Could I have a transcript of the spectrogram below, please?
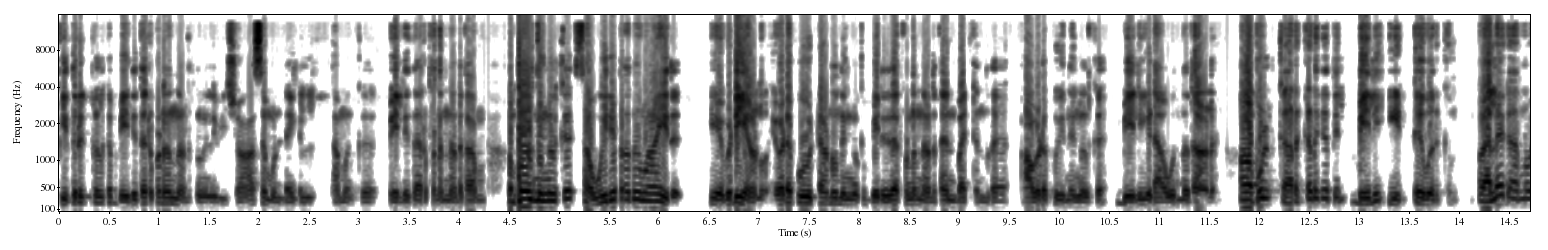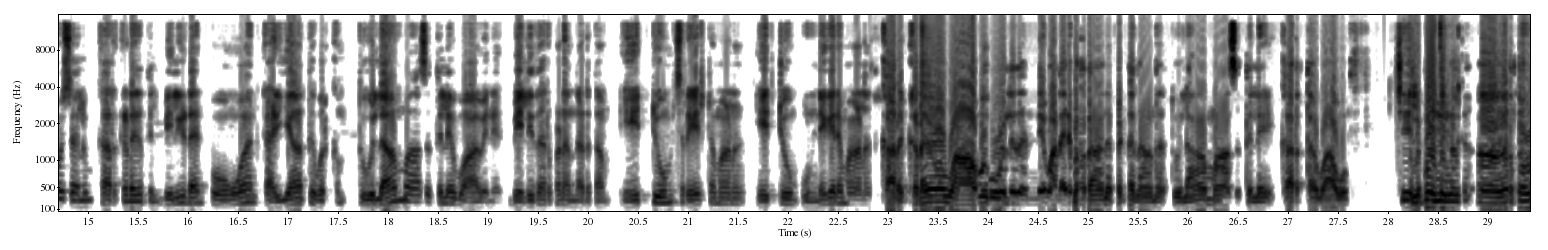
പിതൃക്കൾക്ക് ബലിതർപ്പണം നടത്തുന്നതിൽ വിശ്വാസമുണ്ടെങ്കിൽ നമുക്ക് ബലിതർപ്പണം നടത്താം. അപ്പോൾ നിങ്ങൾക്ക് സൗകര്യപ്രദമായത് എവിടെയാണോ എവിടെ പോയിട്ടാണോ നിങ്ങൾക്ക് ബലിതർപ്പണം നടത്താൻ പറ്റുന്നത് അവിടെ പോയി നിങ്ങൾക്ക് ബലിയിടാവുന്നതാണ്. അപ്പോൾ കർക്കിടകത്തിൽ ബലി ഇട്ടവർക്കും പല കാരണവശാലും കർക്കിടകത്തിൽ ബലിയിടാൻ പോകാൻ കഴിയാത്തവർക്കും തുലാം മാസത്തിലെ വാവിന് ബലിതർപ്പണം നടത്താം ഏറ്റവും ശ്രേഷ്ഠമാണ് ഏറ്റവും പുണ്യകരമാണ്. കർക്കിടക വാവ് പോലെ തന്നെ വളരെ പ്രധാനപ്പെട്ടതാണ് തുലാം മാസത്തിലെ കർത്തവാവും ചിലപ്പോൾ നിങ്ങൾക്ക് ആർത്തവ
